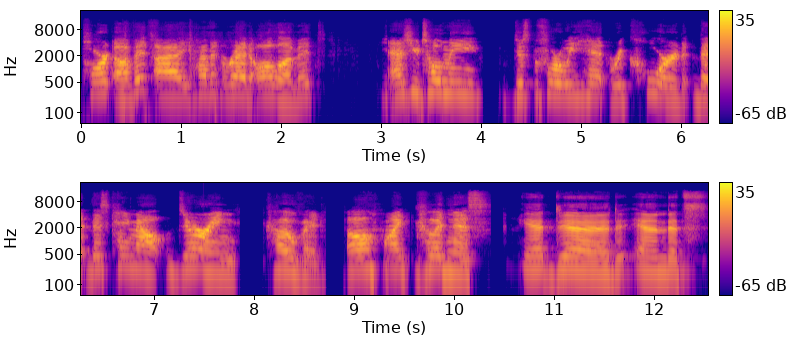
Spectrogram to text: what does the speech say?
part of it. I haven't read all of it. As you told me just before we hit record, that this came out during COVID. Oh my goodness. It did, and it's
